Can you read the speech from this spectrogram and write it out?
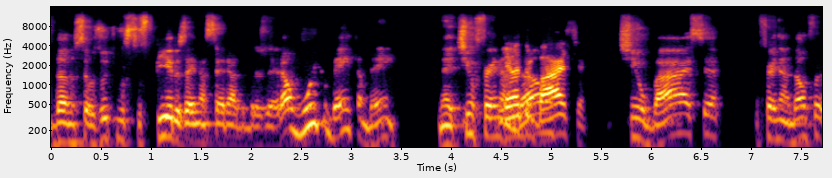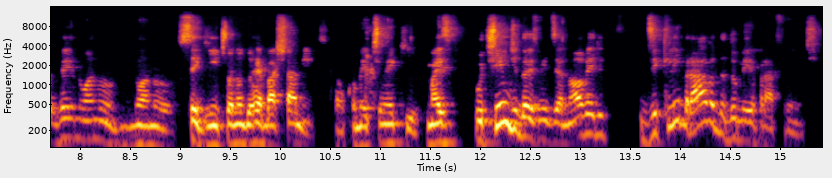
dando seus últimos suspiros aí na Série A do Brasileirão, muito bem também. Né? Tinha o Fernandão. Leandro Bárcia. Tinha o Bárcia. O Fernandão foi, veio no ano, no ano seguinte, o ano do rebaixamento. Então, cometia uma equipe. Mas o time de 2019 ele desequilibrava do meio para frente.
